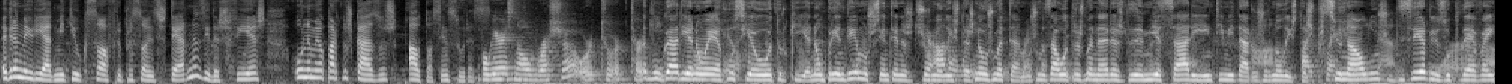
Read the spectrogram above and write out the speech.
a grande maioria admitiu que sofre pressões externas e das chefias, ou, na maior parte dos casos, autocensura-se. A Bulgária não é a Rússia ou a Turquia. Não prendemos centenas de jornalistas, não os matamos, mas há outras maneiras de ameaçar e intimidar os jornalistas, pressioná-los, dizer-lhes o que devem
